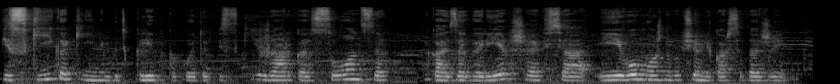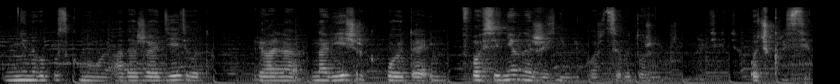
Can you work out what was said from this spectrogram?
пески какие-нибудь, клип какой-то, пески, жаркое солнце, такая загоревшая вся. И его можно вообще, мне кажется, даже не на выпускной, а даже одеть вот реально на вечер какой-то. И в повседневной жизни, мне кажется, его тоже можно надеть. Очень красиво.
